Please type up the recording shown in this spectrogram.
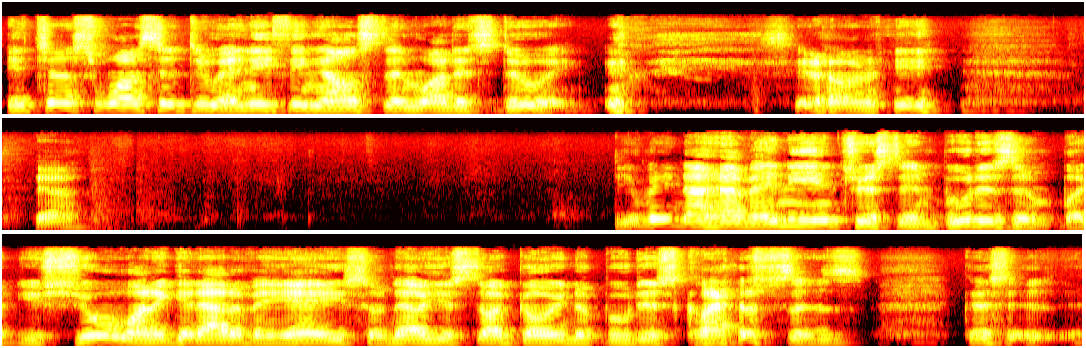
it just wants to do anything else than what it's doing. you know what I mean? Yeah. You may not have any interest in Buddhism, but you sure want to get out of AA, so now you start going to Buddhist classes because uh,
